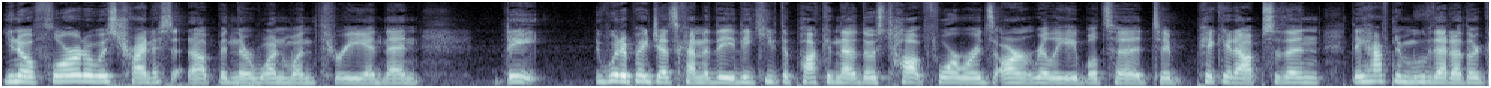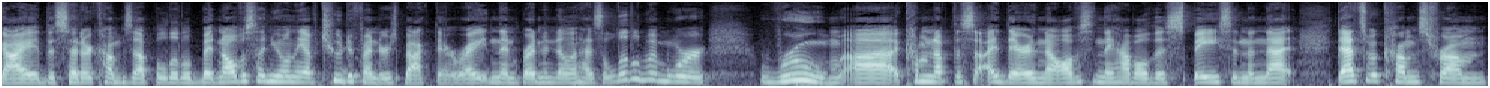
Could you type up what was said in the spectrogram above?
you know Florida was trying to set up in their one one three, and then they Winnipeg Jets kind of they, they keep the puck and that those top forwards aren't really able to to pick it up. So then they have to move that other guy the center comes up a little bit and all of a sudden you only have two defenders back there right? And then Brendan Dillon has a little bit more room uh, coming up the side there and now all of a sudden they have all this space and then that that's what comes from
